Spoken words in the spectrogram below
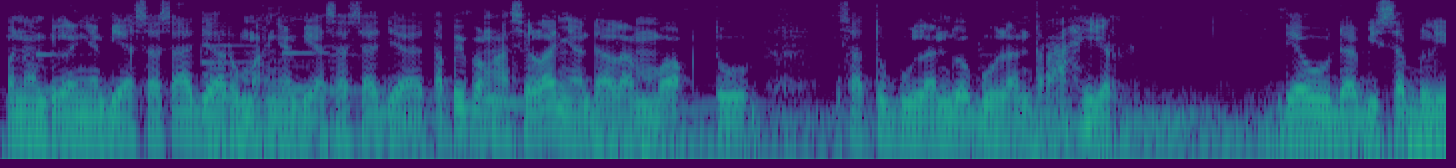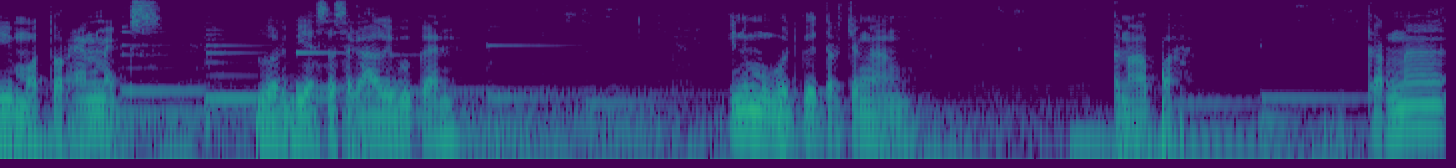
penampilannya biasa saja rumahnya biasa saja tapi penghasilannya dalam waktu satu bulan dua bulan terakhir dia udah bisa beli motor Nmax luar biasa sekali bukan? Ini membuat gue tercengang. Kenapa? Karena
